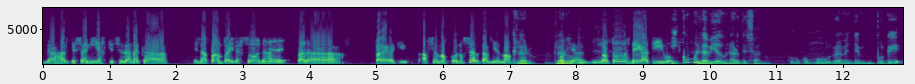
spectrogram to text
las artesanías que se dan acá en la Pampa y la zona eh, para para que hacernos conocer también, ¿no? Claro, claro. O sea, no todo es negativo. ¿Y cómo es la vida de un artesano? ¿Cómo, realmente? Porque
